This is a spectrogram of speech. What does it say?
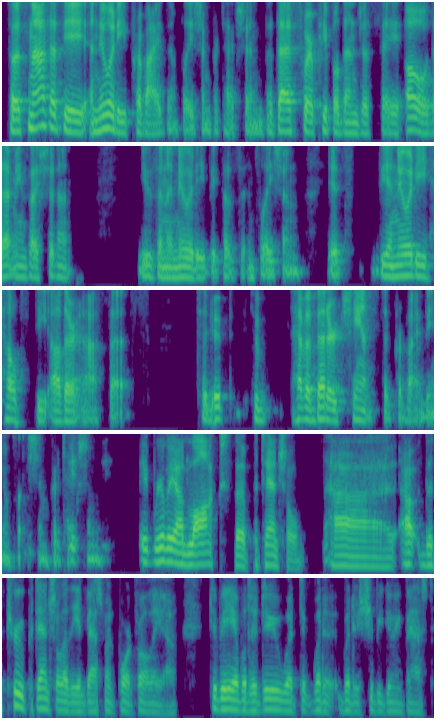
So it's not that the annuity provides inflation protection, but that's where people then just say, oh, that means I shouldn't use an annuity because inflation. It's the annuity helps the other assets to, it, to have a better chance to provide the inflation protection. It, it really unlocks the potential, uh, uh, the true potential of the investment portfolio to be able to do what what it, what it should be doing best.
